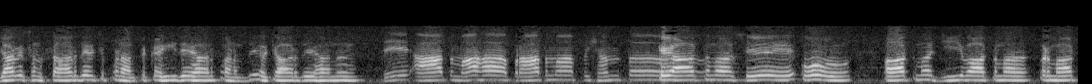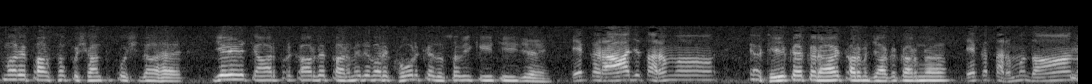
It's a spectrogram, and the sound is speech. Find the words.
ਜਗ ਸੰਸਾਰ ਦੇ ਵਿੱਚ ਭਣੰਤ ਕਹੀਦੇ ਹਨ ਭਣਦੇ ਉਚਾਰਦੇ ਹਨ। ਤੇ ਆਤਮਾ ਪ੍ਰਾਤਮਾ ਪਛੰਤ। ਇਹ ਆਤਮਾ ਸੇ ਉਹ ਆਤਮਾ, ਜੀਵ ਆਤਮਾ, ਪਰਮਾਤਮਾ ਦੇ ਪਾਸੋਂ ਪੁਸ਼ੰਤ ਪੁੱਛਦਾ ਹੈ। ਜਿਹੜੇ ਚਾਰ ਪ੍ਰਕਾਰ ਦੇ ਧਰਮ ਇਹਦੇ ਬਾਰੇ ਖੋਲ ਕੇ ਦੱਸੋ ਵੀ ਕੀ ਚੀਜ਼ ਹੈ। ਇੱਕ ਰਾਜ ਧਰਮ ਠੀਕ ਹੈ ਕਿ ਰਾਜ ਧਰਮ ਜਗ ਕਰਨਾ। ਇੱਕ ਧਰਮ ਦਾਨ।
